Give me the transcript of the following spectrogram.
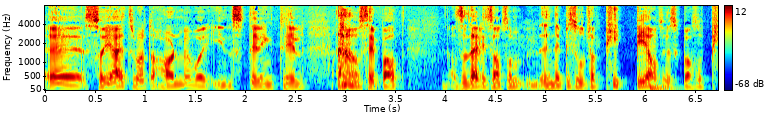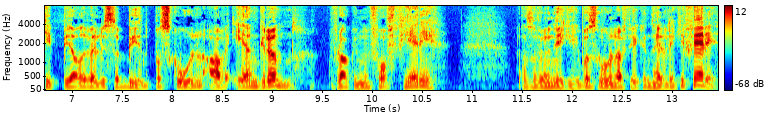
Eh, så jeg tror at det har med vår innstilling til å se på at Altså Det er litt sånn som en episode fra Pippi. Altså, på, altså, Pippi hadde vel lyst til å begynne på skolen av én grunn. For da kunne hun få ferie. Altså, for Hun gikk ikke på skolen, da fikk hun heller ikke ferie.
